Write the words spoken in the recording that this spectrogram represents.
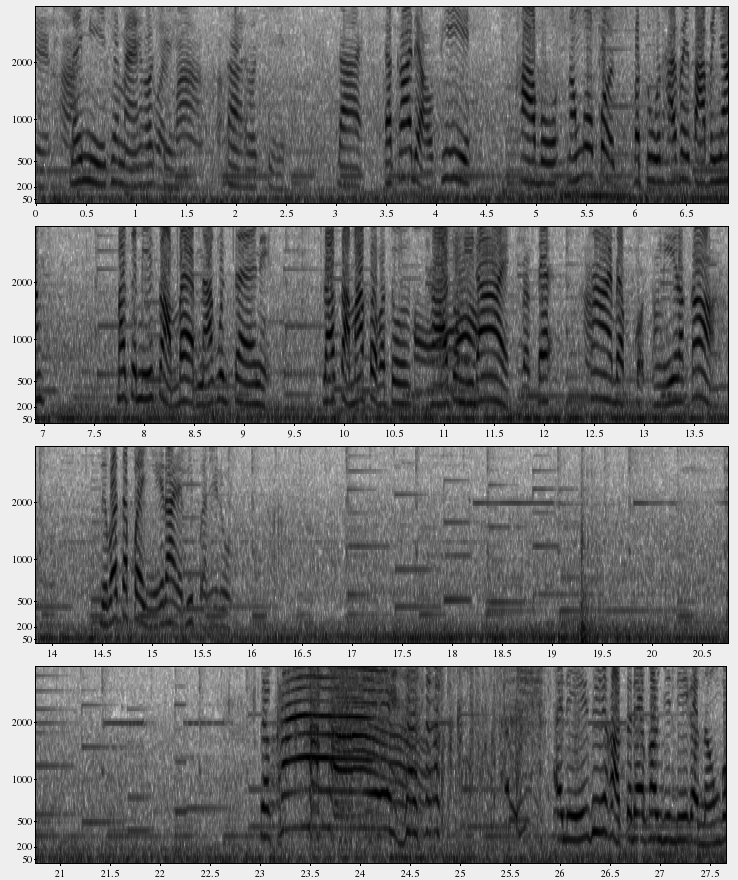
เลยค่ะ ไม่มีใช่ไหมโอสเควยมากค่ะ ใช่โอเค ได้ แล้วก็เดี๋ยวพี่พาโบน้องโบเปิดประตูท้ายไฟฟ้าไปยัง มันจะมีสองแบบนะกุญแจนี่เราสามารถเปิดประตูท้ายตรงนี้ได้ แบบและ ค่ะ ใช่แบบกดตรงนี้แล้วก็ หรือว่าจะเปิดอย่างนี้ก็ได้เดี๋ยวพี่เปิดให้ดู เซอร์ไพรส์อันนี้พี่ขอแสดงความยินดีกับน้องโบ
